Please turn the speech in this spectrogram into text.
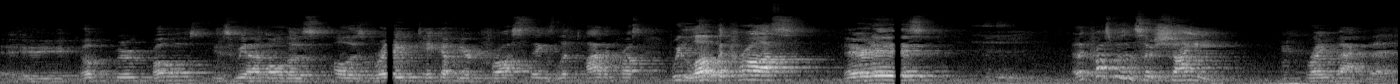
take up your cross. Because we have all those, all those great take up your cross things, lift high the cross. We love the cross. There it is. The cross wasn't so shiny right back then.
